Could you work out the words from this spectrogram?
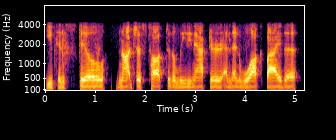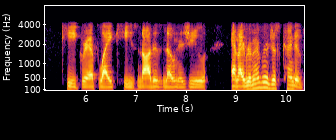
You can still not just talk to the leading actor and then walk by the key grip like he's not as known as you. And I remember just kind of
